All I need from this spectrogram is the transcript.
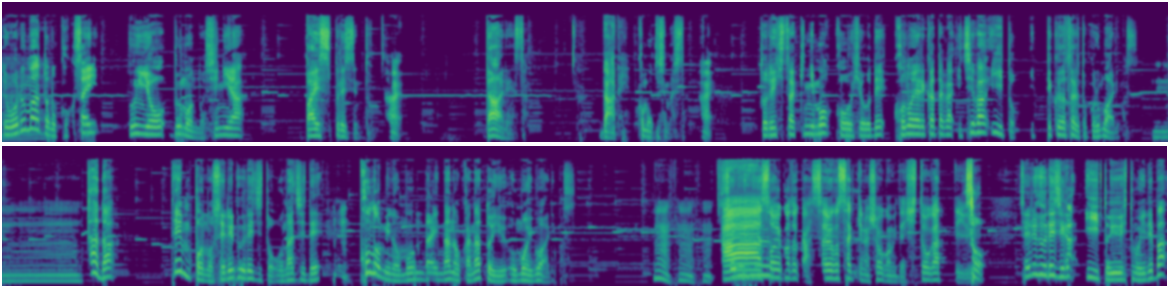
で、ウォルマートの国際運用部門のシニアバイスプレジデント、はい。ダーレンさん、誰コメントしました。はい取引先にも好評で、このやり方が一番いいと言ってくださるところもあります。ただ、店舗のセルフレジと同じで、うん好みの問題なのかなという思いもあります。うんうんうん。ああ、そういうそういうことか。それこそさっきの正吾みたいに人がっていう。そう。セルフレジがいいという人もいれば、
